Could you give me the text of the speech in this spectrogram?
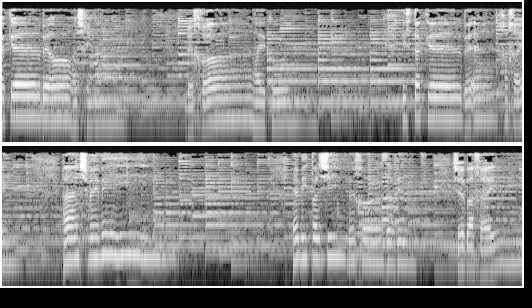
הסתכל באור השכינה בכל היקום, הסתכל בערך החיים השמימים, הם מתפלשים בכל זווית שבחיים.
